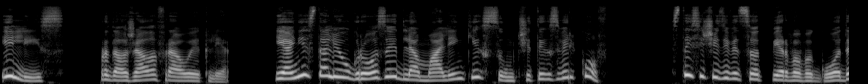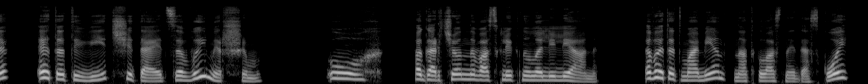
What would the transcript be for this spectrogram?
и лис, продолжала фрау Эклер и они стали угрозой для маленьких сумчатых зверьков. С 1901 года этот вид считается вымершим. «Ох!» — огорченно воскликнула Лилиана. В этот момент над классной доской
